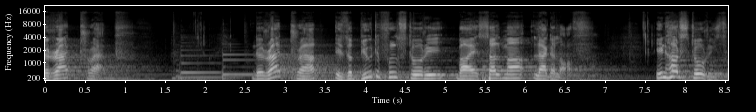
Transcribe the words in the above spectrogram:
The Rat Trap. The Rat Trap is a beautiful story by Selma Lagerlof. In her stories,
